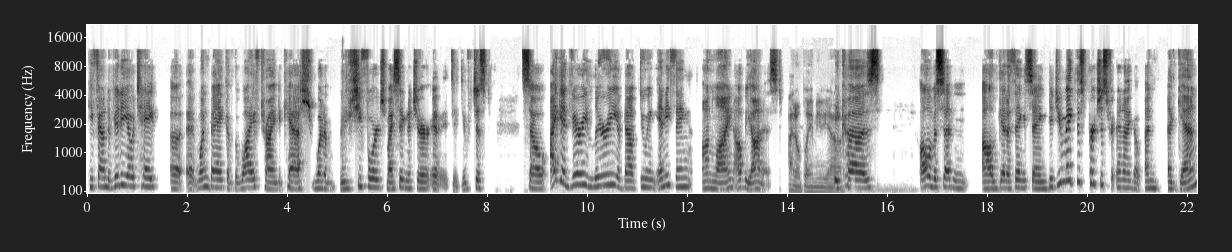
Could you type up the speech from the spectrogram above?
He found a videotape uh, at one bank of the wife trying to cash one of. She forged my signature. It, it, it just so I get very leery about doing anything online. I'll be honest I don't blame you. Yeah. because all of a sudden I'll get a thing saying, "Did you make this purchase?" For, and I go, "And again,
